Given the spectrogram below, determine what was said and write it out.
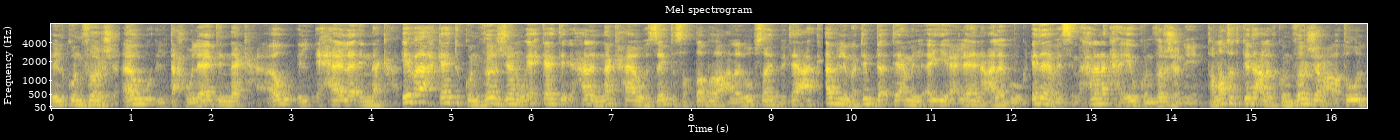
ال conversion أو التحويلات الناجحة أو الإحالة الناجحة. إيه بقى حكاية ال conversion وإيه حكاية الإحالة الناجحة وإزاي تسطبها على ال website بتاعك قبل ما تبدأ تعمل أي إعلان على جوجل؟ إيه ده يا باسم؟ إحالة ناجحة إيه و conversion إيه؟ تنطط كده على ال conversion على طول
